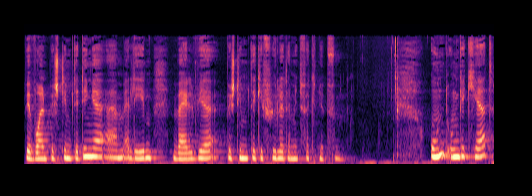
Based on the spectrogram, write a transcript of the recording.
Wir wollen bestimmte Dinge ähm, erleben, weil wir bestimmte Gefühle damit verknüpfen. Und umgekehrt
